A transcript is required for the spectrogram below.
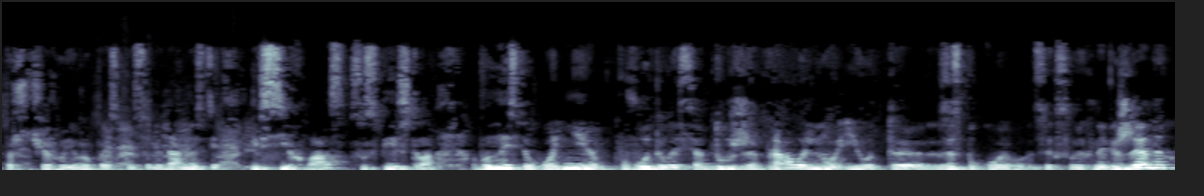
в першу чергу європейської солідарності, і всіх вас, суспільства, вони сьогодні поводилися дуже правильно і от е, заспокоювали цих своїх навіжених,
